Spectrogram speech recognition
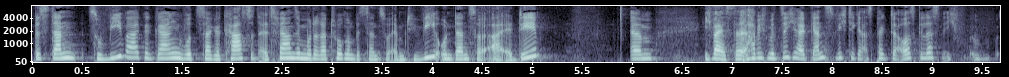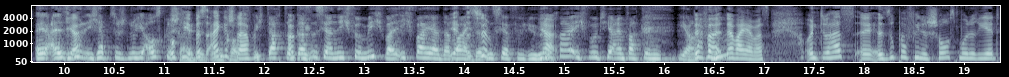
bist dann zu Viva gegangen, wurdest da gecastet als Fernsehmoderatorin, bist dann zur MTV und dann zur ARD. Ähm, ich weiß, da habe ich mit Sicherheit ganz wichtige Aspekte ausgelassen. Ich, Ey, alles Ja. gut, ich habe zwischendurch ausgeschaltet. Okay, bist eingeschlafen? Ich dachte, Okay. das ist ja nicht für mich, weil ich war ja dabei. Ja, das stimmt. ist ja für die Ja. Hörer. Ich würde hier einfach den, ja. Da war, da war ja was. Und du hast äh, super viele Shows moderiert,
